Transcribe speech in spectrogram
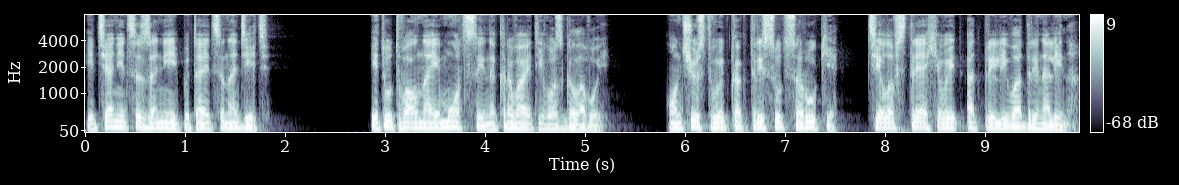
и тянется за ней, пытается надеть. И тут волна эмоций накрывает его с головой. Он чувствует, как трясутся руки, тело встряхивает от прилива адреналина.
